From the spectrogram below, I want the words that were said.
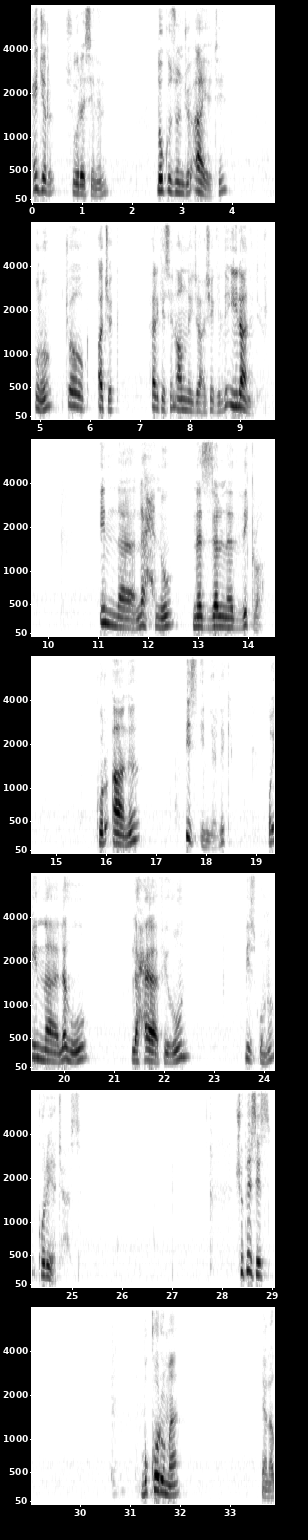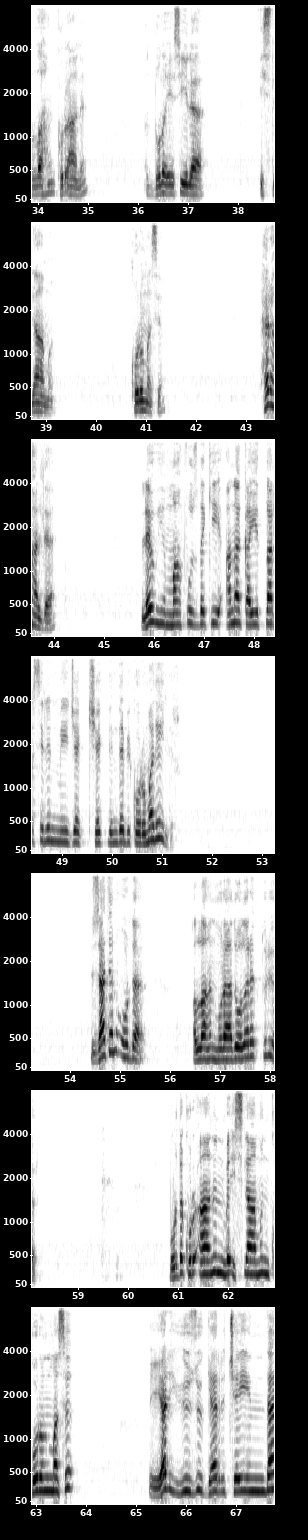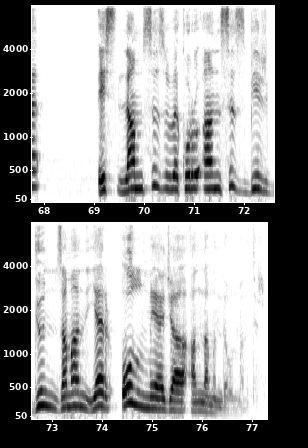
Hicr suresinin 9. ayeti bunu çok açık, herkesin anlayacağı şekilde ilan ediyor. İnna nehnu nezzelne zikra. Kur'an'ı biz indirdik. Ve inna lehu lehafizun. Biz onu koruyacağız. Şüphesiz bu koruma yani Allah'ın Kur'an'ı dolayısıyla İslam'ı koruması herhalde levh-i mahfuzdaki ana kayıtlar silinmeyecek şeklinde bir koruma değildir. Zaten orada Allah'ın muradı olarak duruyor. Burada Kur'an'ın ve İslam'ın korunması yeryüzü gerçeğinde İslamsız ve Kur'ansız bir gün, zaman, yer olmayacağı anlamında olmalıdır.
